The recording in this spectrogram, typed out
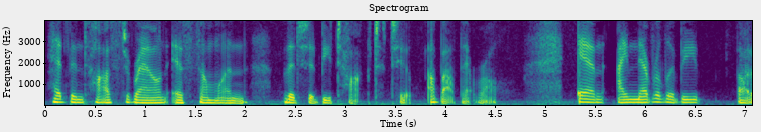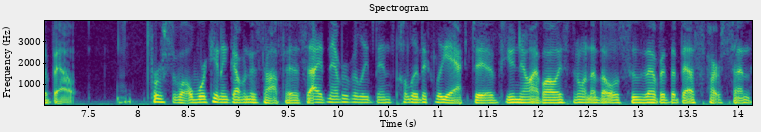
had been tossed around as someone that should be talked to about that role. And I never, Libby, thought about first of all, working in governor's office, I'd never really been politically active. You know, I've always been one of those who's ever the best person.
